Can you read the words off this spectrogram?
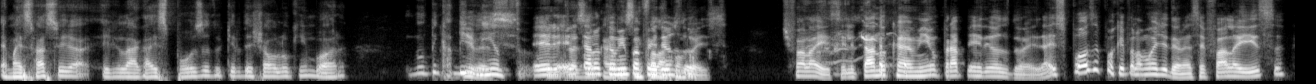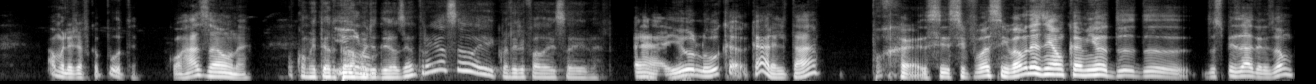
é mais fácil ele, ele largar a esposa do que ele deixar o Luke ir embora. Não tem cabimento. Ele, ele, ele tá no caminho para perder os dois. Te falar isso. Ele tá no caminho para perder os dois. A esposa, porque, pelo amor de Deus, né? Você fala isso, a mulher já fica puta. Com razão, né? O comitê do Pelo o... Amor de Deus entrou em ação aí quando ele falou isso aí, velho. É, e o Luca, cara, ele tá. Porra, se, se for assim, vamos desenhar um caminho do, do, dos pesadelos. Vamos.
